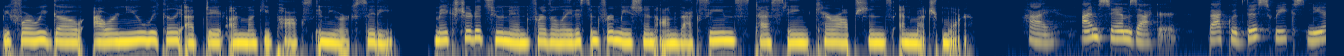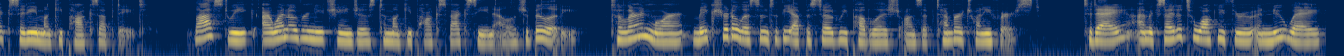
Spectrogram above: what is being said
Before we go, our new weekly update on monkeypox in New York City. Make sure to tune in for the latest information on vaccines, testing, care options, and much more. Hi, I'm Sam Zacher, back with this week's New York City monkeypox update. Last week, I went over new changes to monkeypox vaccine eligibility. To learn more, make sure to listen to the episode we published on September 21st. Today, I'm excited to walk you through a new way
